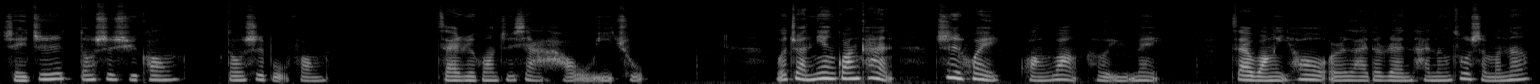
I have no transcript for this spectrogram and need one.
谁知都是虚空，都是捕风，在日光之下毫无益处。我转念观看，智慧、狂妄和愚昧，在往以后而来的人还能做什么呢？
